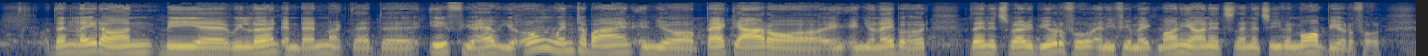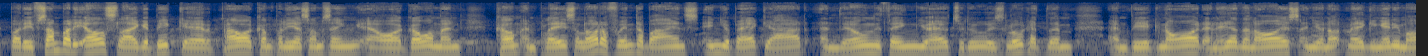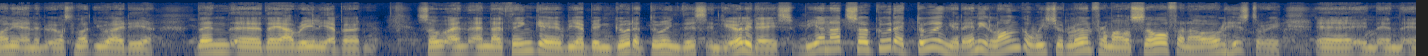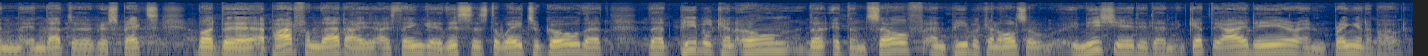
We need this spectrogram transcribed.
then later on, we uh, we learned in Denmark that uh, if you have your own wind turbine in your backyard or in, in, your neighborhood, then it's very beautiful, and if you make money on it, then it's even more beautiful. But if somebody else, like a big uh, power company or something, uh, or a government, come and place a lot of wind turbines in your backyard, and the only thing you have to do is look at them and be ignored and hear the noise, and you're not making any money, and it was not your idea then uh, they are really a burden. So, and, and I think uh, we have been good at doing this in the early days. We are not so good at doing it any longer. We should learn from ourselves and our own history uh, in, in, in, in that uh, respect. But uh, apart from that, I, I think uh, this is the way to go that that people can own the, it themselves and people can also initiate it and get the idea and bring it about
